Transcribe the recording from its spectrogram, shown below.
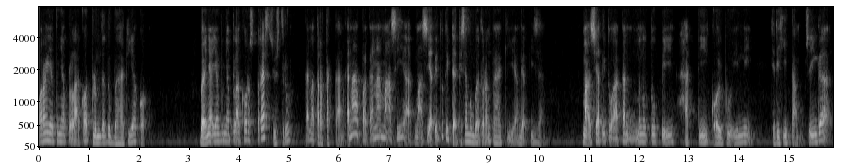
orang yang punya pelakor belum tentu bahagia kok banyak yang punya pelakor stres justru karena tertekan. Kenapa? Karena maksiat. Maksiat itu tidak bisa membuat orang bahagia, nggak bisa. Maksiat itu akan menutupi hati kolbu ini jadi hitam, sehingga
